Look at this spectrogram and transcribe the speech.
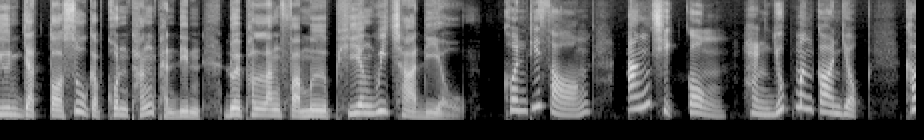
ยืนหยัดต่อสู้กับคนทั้งแผ่นดิน โดยพลังฝ่ามือเพียงวิชาเดียว คนที่สองอังฉิกกง แห่งยุคมังกรหยก เขา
